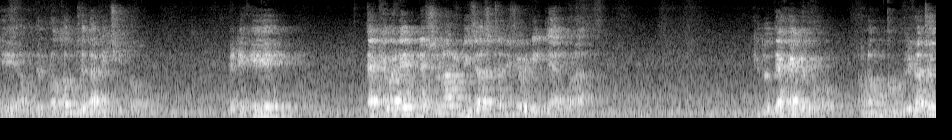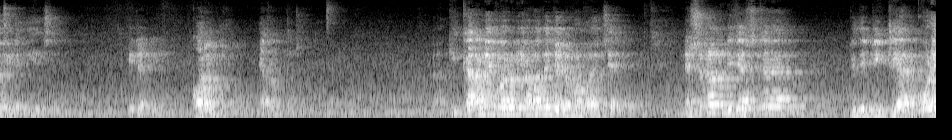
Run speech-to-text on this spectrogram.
যে আমাদের প্রথম যে দাবি ছিল, এটাকে একেবারে ন্যাশনাল ডিজাস্টার হিসেবে ডিক্লেয়ার করা। কিন্তু দেখা গেল, আমরা মুখ্যমন্ত্রীর কাছেও চিঠি দিয়েছি, এটা করেনি এখন পর্যন্ত। কি কারণে করেনি আমাদের যেটা মনে হয়েছে? ন্যাশনাল ডিজাস্টার যদি ডিক্লেয়ার করে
